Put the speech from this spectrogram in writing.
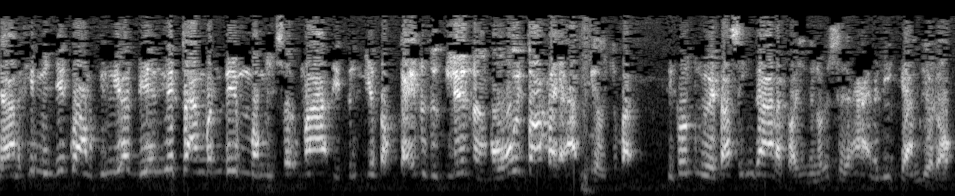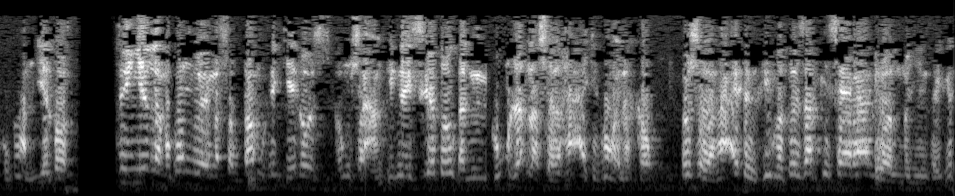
Chẳng khi mình đi qua một cái nghĩa, địa nghĩa trang ban đêm mà mình sợ ma thì tự nhiên tóc cái nó dựng lên là ôi to toát kiểu như vậy. Thì con người ta sinh ra là có những nỗi sợ hãi nó đi kèm điều đó cũng hẳn nhiên thôi. Tuy nhiên là một con người mà sống trong một cái chế độ cộng sản thì ngày xưa tôi từng cũng rất là sợ hãi chứ không phải là không. Tôi sợ hãi từ khi mà tôi dắt cái xe ra đường mà nhìn thấy cái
